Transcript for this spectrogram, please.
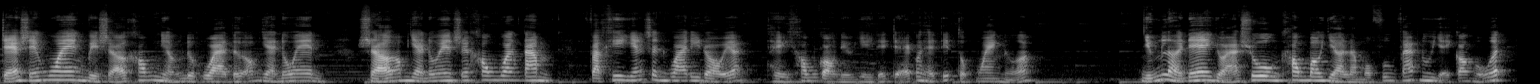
Trẻ sẽ ngoan vì sợ không nhận được quà từ ông già Noel, sợ ông già Noel sẽ không quan tâm và khi Giáng sinh qua đi rồi á thì không còn điều gì để trẻ có thể tiếp tục ngoan nữa. Những lời đe dọa suông không bao giờ là một phương pháp nuôi dạy con hữu ích.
